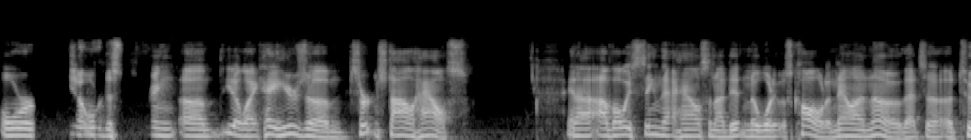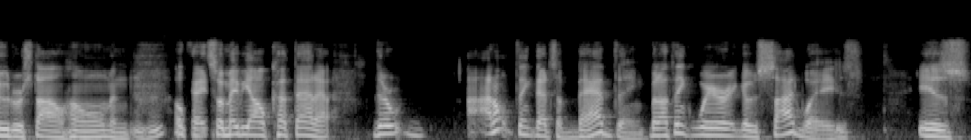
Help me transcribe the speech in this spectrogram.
or you know, or discovering um, you know like hey here's a certain style house and I, I've always seen that house and I didn't know what it was called, and now I know that's a, a Tudor style home. And mhm. okay, so maybe I'll cut that out. There, I don't think that's a bad thing, but I think where it goes sideways is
